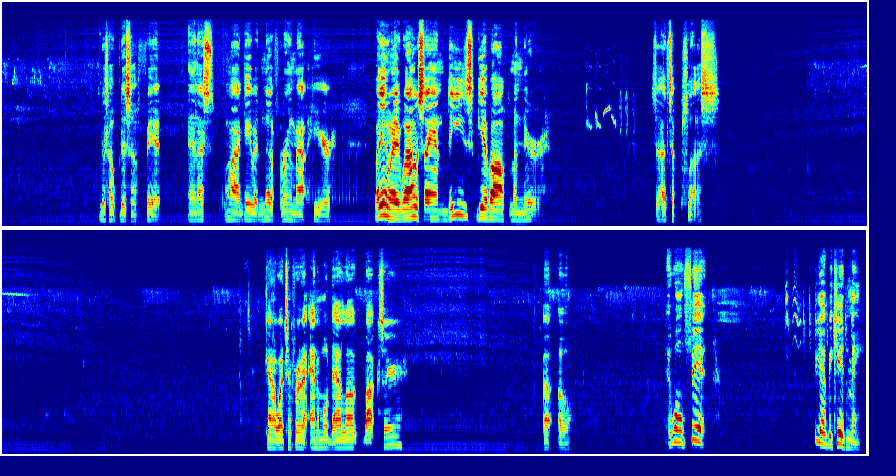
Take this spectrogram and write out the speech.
Just hope this will fit. And that's why I gave it enough room out here. But anyway, what I was saying, these give off manure. So that's a plus. Kind of watching for the animal dialogue box. Uh-oh. It won't fit. You gotta be kidding me.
